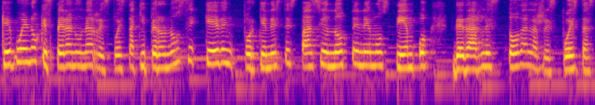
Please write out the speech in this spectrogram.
qué bueno que esperan una respuesta aquí, pero no se queden porque en este espacio no tenemos tiempo de darles todas las respuestas.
